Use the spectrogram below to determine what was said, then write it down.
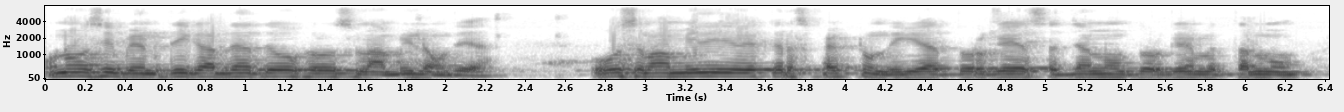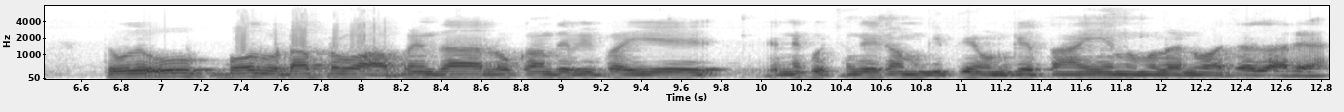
ਉਹਨਾਂ ਨੂੰ ਅਸੀਂ ਬੇਨਤੀ ਕਰਦੇ ਆ ਤੇ ਉਹ ਫਿਰ ਉਹ ਸਲਾਮੀ ਲਾਉਂਦੇ ਆ। ਉਹ ਸਲਾਮੀ ਦੀ ਇੱਕ ਰਿਸਪੈਕਟ ਹੁੰਦੀ ਆ ਤੁਰ ਸੱਜਣ ਨੂੰ ਤੁਰ ਮਿੱਤਰ ਨੂੰ ਤੇ ਉਹਦੇ ਉਹ ਬਹੁਤ ਵੱਡਾ ਪ੍ਰਭਾਵ ਪੈਂਦਾ ਲੋਕਾਂ ਦੇ ਵੀ ਭਾਈ ਇਹ ਇਹਨੇ ਕੋਈ ਚੰਗੇ ਕੰਮ ਕੀਤੇ ਹੋਣਗੇ ਤਾਂ ਹੀ ਇਹਨੂੰ ਮਤਲਬ ਨਵਾਜਿਆ ਜਾ ਰਿਹਾ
